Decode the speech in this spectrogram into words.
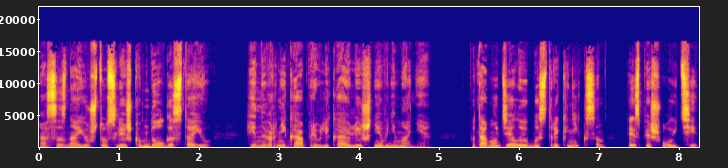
Осознаю, что слишком долго стою и наверняка привлекаю лишнее внимание. Потому делаю быстрый книксон и спешу уйти,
